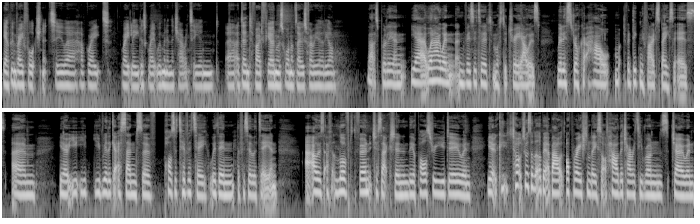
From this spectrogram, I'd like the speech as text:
yeah, I've been very fortunate to uh, have great great leaders, great women in the charity, and uh, identified Fiona as one of those very early on. That's brilliant. Yeah, when I went and visited Mustard Tree, I was really struck at how much of a dignified space it is. Um, you know, you, you, you really get a sense of positivity within the facility. And I was I loved the furniture section and the upholstery you do. And you know, you talk to us a little bit about operationally, sort of how the charity runs, Jo, and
